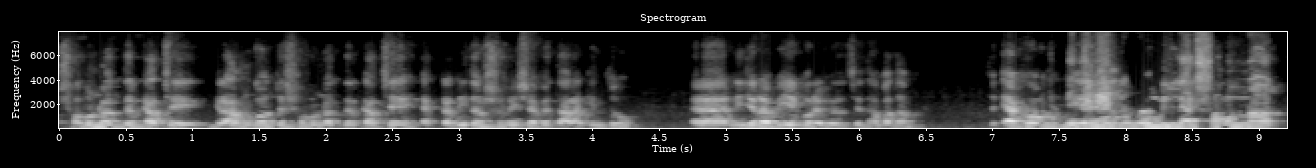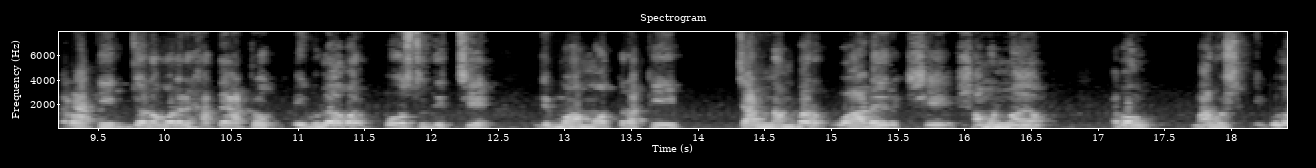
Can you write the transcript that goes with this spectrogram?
সমন্বয়কদের কাছে গ্রামগঞ্জের সমন্বয়কদের কাছে একটা নিদর্শন হিসেবে তারা কিন্তু নিজেরা বিয়ে করে ফেলছে ধামাধাম। এখন কুমিল্লার সমন্বয়ক রাকিব জনগণের হাতে আটক এগুলো আবার পোস্ট দিচ্ছে যে মোহাম্মদ রাকিব চার নাম্বার ওয়ার্ডের সে সমন্বয়ক এবং মানুষ এগুলো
